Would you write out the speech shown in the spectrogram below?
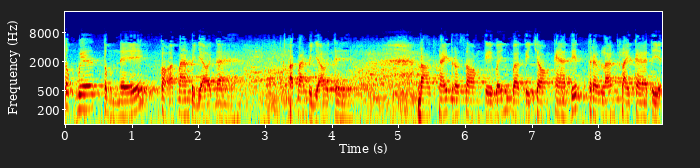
ទុកវាទំនេរក៏អត់បានប្រយោជន៍ដែរអត់បានប្រយោជន៍ទេដល់ថ្ងៃត្រូវសងគេវិញបើគេចងការទៀតត្រូវឡើងថ្លៃការទៀត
